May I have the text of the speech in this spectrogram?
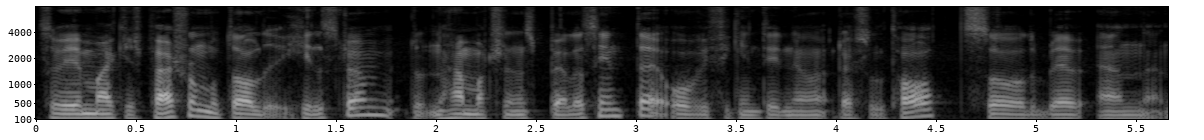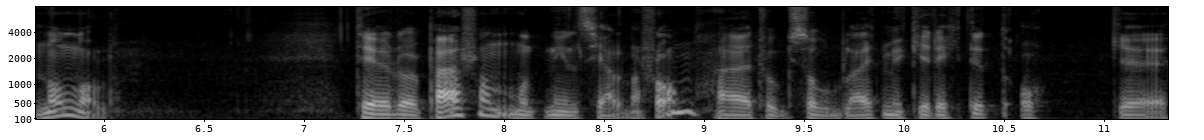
Så vi är Marcus Persson mot Aldi Hillström. Den här matchen spelas inte och vi fick inte in något resultat, så det blev en 0-0. Theodor Persson mot Nils Hjalmarsson. Här tog Soulblight mycket riktigt och eh,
